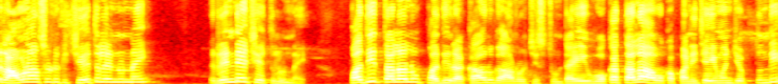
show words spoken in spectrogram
రావణాసుడికి చేతులు ఎన్ని ఉన్నాయి రెండే చేతులు ఉన్నాయి. పది తలలు పది రకాలుగా ఆలోచిస్తుంటాయి. ఒక తల ఒక పని చేయమని చెప్తుంది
